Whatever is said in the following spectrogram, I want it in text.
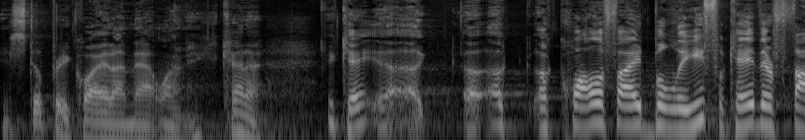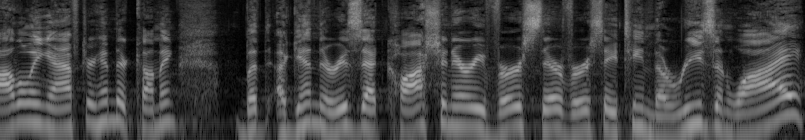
You're still pretty quiet on that one. Kind of, okay. Uh, a, a, qualified belief, okay? They're following after him, they're coming. But again, there is that cautionary verse there, verse 18. The reason why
